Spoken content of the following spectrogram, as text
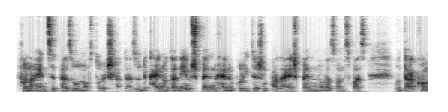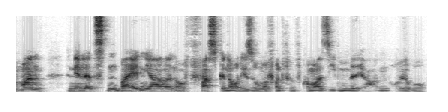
von Einzelpersonen aus Deutschland. Also keine Unternehmensspenden, keine politischen Parteispenden oder sonst was. Und da kommt man in den letzten beiden Jahren auf fast genau die Summe von 5,7 Milliarden Euro,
